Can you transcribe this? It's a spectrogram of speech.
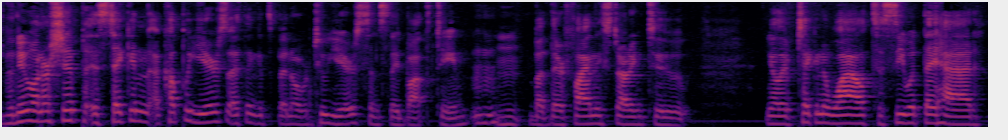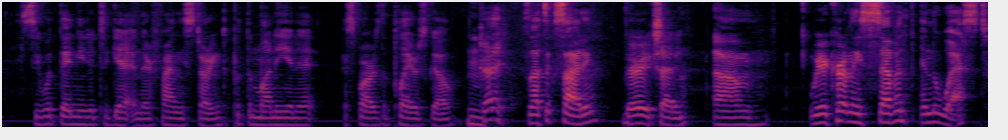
The new ownership has taken a couple years. I think it's been over two years since they bought the team, Mm-hmm. but they're finally starting to, you know, they've taken a while to see what they had, see what they needed to get, and they're finally starting to put the money in it as far as the players go. Okay. So that's exciting. Very exciting. Um, we are currently seventh in the West.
